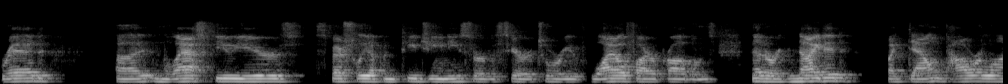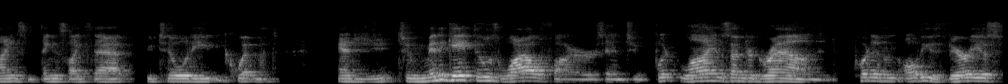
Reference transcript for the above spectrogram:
read uh, in the last few years, especially up in PG&E service territory, of wildfire problems that are ignited by down power lines and things like that, utility equipment. And to mitigate those wildfires and to put lines underground and put in all these various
